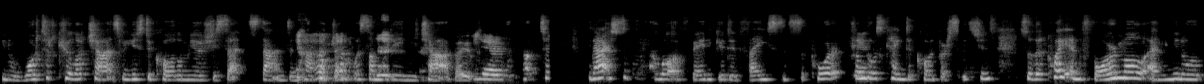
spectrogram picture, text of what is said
you know, water cooler chats, we used to call them, you know, you sit, stand and have a drink with somebody and you chat about yeah. up to you can actually get a lot of very good advice and support from yeah. those kind of conversations. So they're quite informal and, you know,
